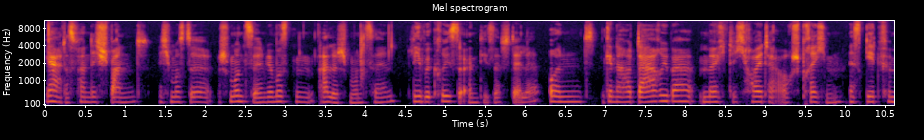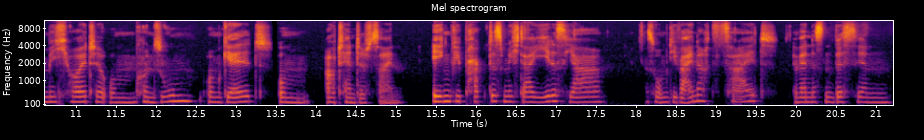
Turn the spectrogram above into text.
ja, das fand ich spannend. Ich musste schmunzeln. Wir mussten alle schmunzeln. Liebe Grüße an dieser Stelle. Und genau darüber möchte ich heute auch sprechen. Es geht für mich heute um Konsum, um Geld, um authentisch sein. Irgendwie packt es mich da jedes Jahr so um die Weihnachtszeit, wenn es ein bisschen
